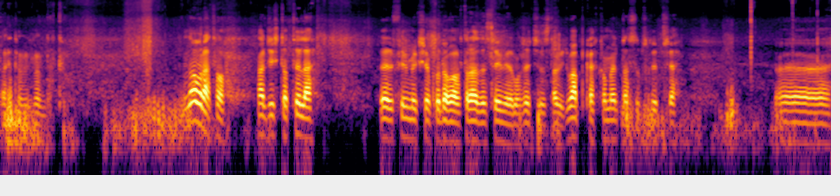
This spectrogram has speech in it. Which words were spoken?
Tak to wygląda tu. Dobra, to na dziś to tyle. Jeżeli filmik się podobał tradycyjnie, możecie zostawić łapkę, komentarz, subskrypcję. Eee...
